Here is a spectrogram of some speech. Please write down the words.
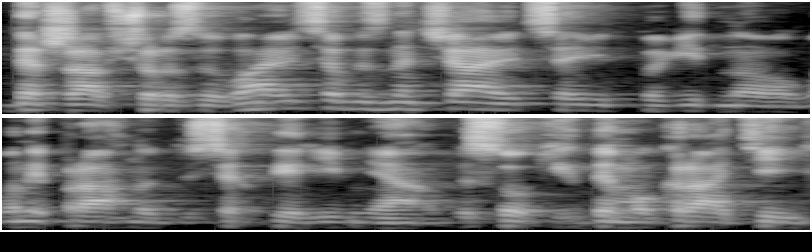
держав, що розвиваються, визначаються. Відповідно, вони прагнуть досягти рівня високих демократій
